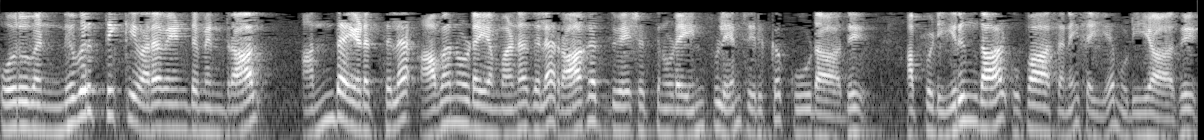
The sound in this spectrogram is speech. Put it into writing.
ஒருவன் நிவர்த்திக்கு வர வேண்டும் என்றால் அந்த இடத்துல அவனுடைய மனதுல ராகத்வேஷத்தினுடைய இன்ஃபுளுயன்ஸ் இருக்கக்கூடாது. அப்படி இருந்தால் உபாசனை செய்ய முடியாது.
